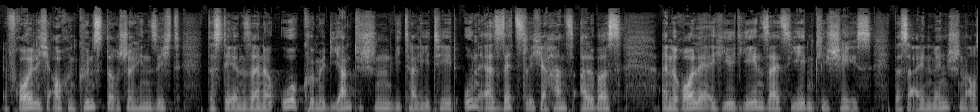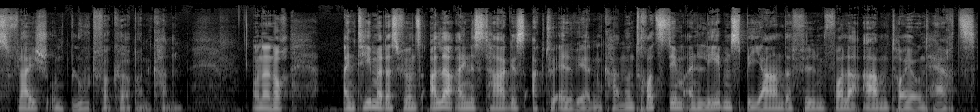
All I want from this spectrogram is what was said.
Erfreulich auch in künstlerischer Hinsicht, dass der in seiner urkomödiantischen Vitalität unersetzliche Hans Albers eine Rolle erhielt jenseits jeden Klischees, dass er einen Menschen aus Fleisch und Blut verkörpern kann. Und dann noch ein Thema, das für uns alle eines Tages aktuell werden kann und trotzdem ein lebensbejahender Film voller Abenteuer und Herz.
